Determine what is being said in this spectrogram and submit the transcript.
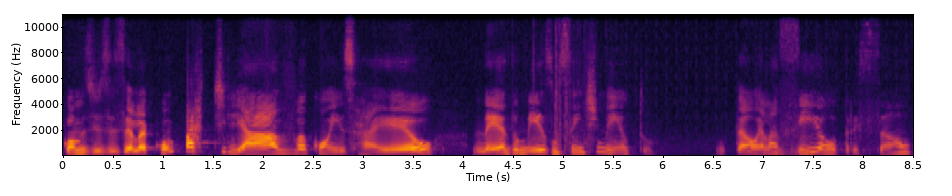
como dizes, ela compartilhava com Israel né, do mesmo sentimento. Então ela via a opressão,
